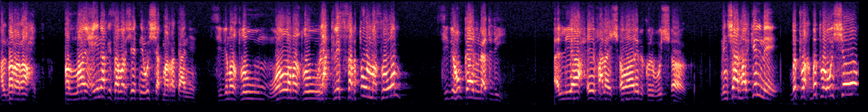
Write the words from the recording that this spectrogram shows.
هالمرة راحت. الله يعينك إذا ورجيتني وشك مرة تانية. سيدي مظلوم والله مظلوم. ولك لسه بتقول مظلوم؟ سيدي هو كان المعتدي قال لي يا حيف على الشوارب بيكون بوشك. من شان هالكلمة؟ بتلخبط له وشه؟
